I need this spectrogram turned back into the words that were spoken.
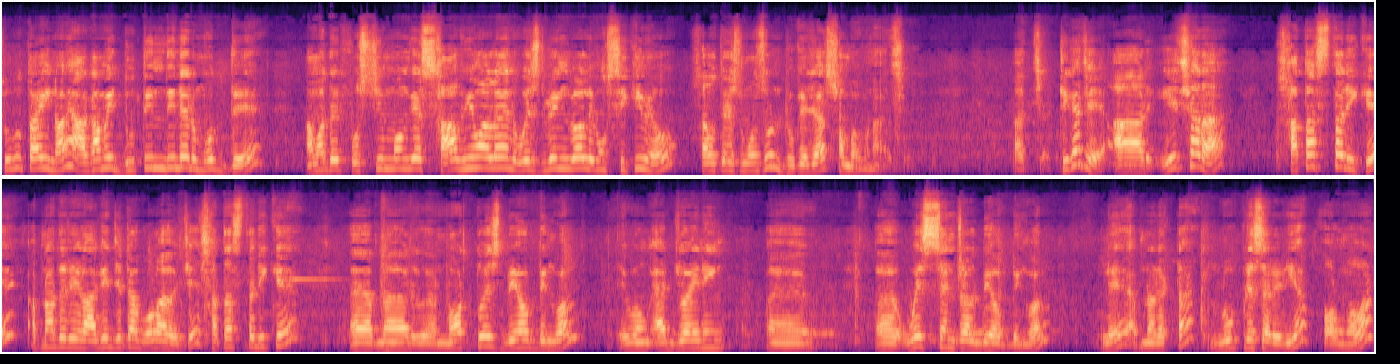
শুধু তাই নয়, আগামী দু তিন দিনের মধ্যে আমাদের পশ্চিমবঙ্গের সাব হিমালয়ান, ওয়েস্ট বেঙ্গল এবং সিকিমেও সাউথ ওয়েস্ট মনসুন ঢুকে যাওয়ার সম্ভাবনা আছে। আচ্ছা ঠিক আছে? আর এছাড়া সাতাশ তারিখে আপনাদের এর আগে যেটা বলা হয়েছে, সাতাশ তারিখে আপনার north west Bay of Bengal এবং adjoining west central Bay of Bengal লে আপনার একটা লো প্রেসার এরিয়া ফর্ম হওয়ার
